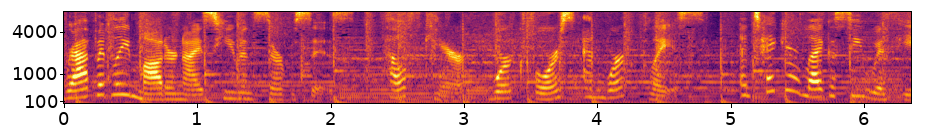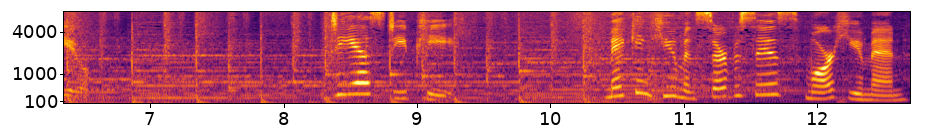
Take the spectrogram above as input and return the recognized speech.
rapidly modernize human services, healthcare, workforce, and workplace, and take your legacy with you. DSDP, making human services more human.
